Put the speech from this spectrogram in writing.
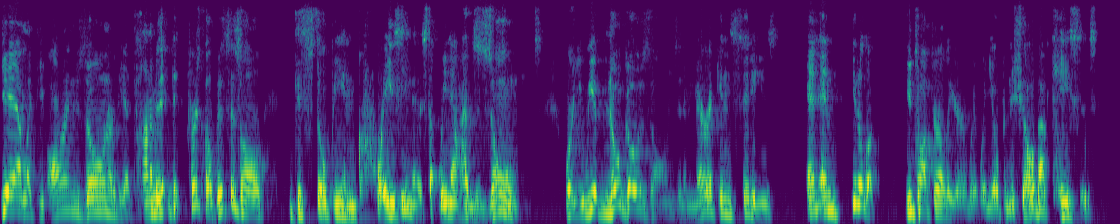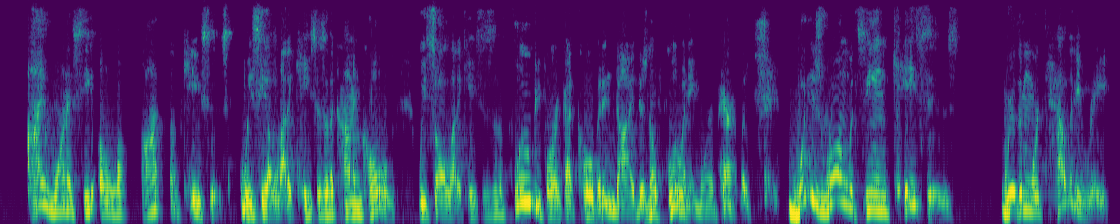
Yeah, like the orange zone or the autonomous. First of all, this is all dystopian craziness that we now have zones where you, we have no-go zones in American cities. And and you know, look, you talked earlier when you opened the show about cases. I want to see a lot of cases. We see a lot of cases of the common cold. We saw a lot of cases of the flu before it got COVID and died. There's no flu anymore, apparently. What is wrong with seeing cases where the mortality rate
